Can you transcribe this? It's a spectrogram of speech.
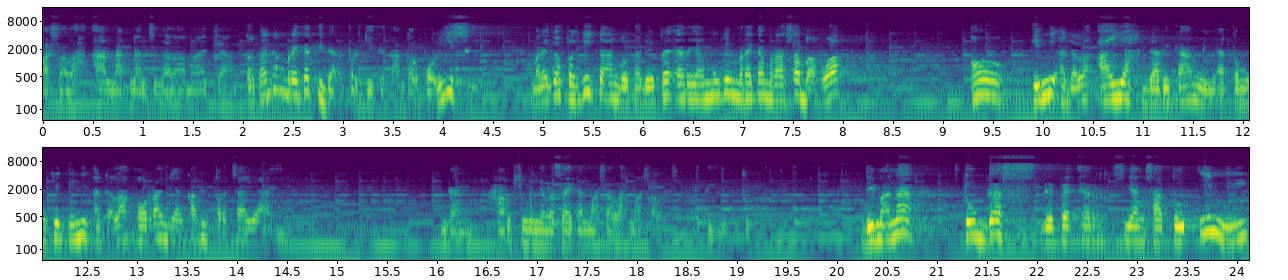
masalah anak dan segala macam. Terkadang mereka tidak pergi ke kantor polisi, mereka pergi ke anggota DPR yang mungkin mereka merasa bahwa oh ini adalah ayah dari kami atau mungkin ini adalah orang yang kami percayai dan harus menyelesaikan masalah-masalah seperti itu. Di mana tugas DPR yang satu ini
